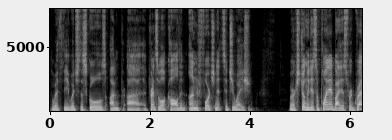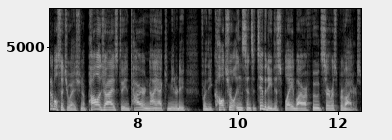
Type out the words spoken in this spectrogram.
with the, which the school's un, uh, principal called an unfortunate situation. We're extremely disappointed by this regrettable situation. Apologize to the entire Nyack community for the cultural insensitivity displayed by our food service providers.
